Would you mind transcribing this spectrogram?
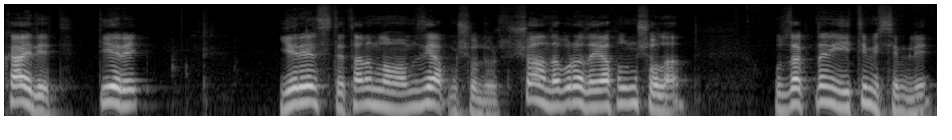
Kaydet diyerek yerel site tanımlamamızı yapmış oluyoruz. Şu anda burada yapılmış olan uzaktan eğitim isimli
